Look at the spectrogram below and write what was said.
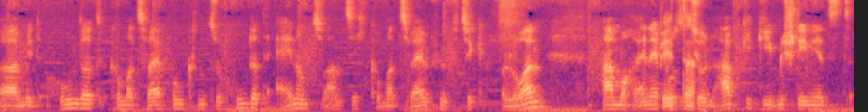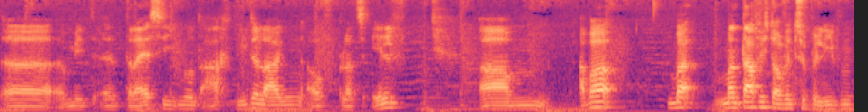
äh, mit 100,2 Punkten zu 121,52 verloren, haben auch eine Bitte. Position abgegeben, stehen jetzt äh, mit äh, drei Siegen und acht Niederlagen auf Platz 11. Ähm, aber man, man darf nicht aufhören zu belieben.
